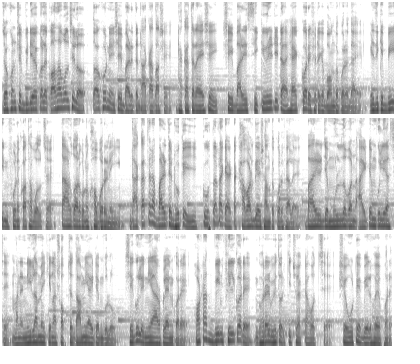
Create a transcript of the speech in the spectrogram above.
যখন সে ভিডিও কলে কথা বলছিল, তখনই সেই বাড়িতে ডাকাত আসে। ডাকাতেরা এসেই সেই বাড়ির সিকিউরিটিটা হ্যাক করে সেটাকে বন্ধ করে দেয়। এদিকে বিন ফোনে কথা বলছে, তার তো আর কোনো খবর নেই। ডাকাতেরা বাড়িতে ঢুকেই কুত্তাটাকে একটা খাবার দিয়ে শান্ত করে ফেলে। বাড়ির যে মূল্যবান আইটেমগুলি আছে মানে নিলামে কেনা সবচেয়ে দামি আইটেমগুলো সেগুলি নেওয়ার প্ল্যান করে। হঠাৎ বিন ফিল করে ঘরের ভিতর কিছু একটা হচ্ছে। সে উঠে বের হয়ে পড়ে।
